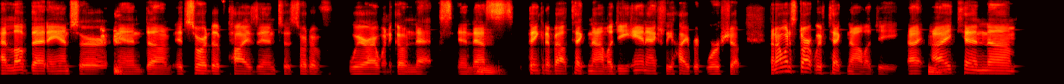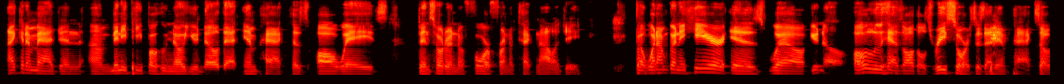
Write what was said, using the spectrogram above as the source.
I love that answer. And um, it sort of ties into sort of where I want to go next. And mm. that's mm thinking about technology and actually hybrid worship. But I want to start with technology. I, mm. I can um, I can imagine um, many people who know you know that Impact has always been sort of in the forefront of technology. But what I'm going to hear is, well, you know, Olu has all those resources at Impact, so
